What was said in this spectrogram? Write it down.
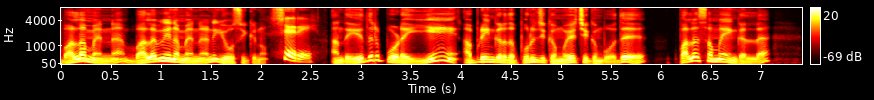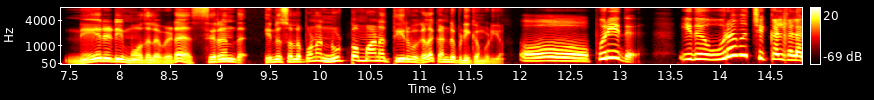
பலம் என்ன? பலவீனம் என்னன்னு யோசிக்கணும். சரி. அந்த எதிர்ப்போட ஏன் அப்படிங்கறத புரிஞ்சுக்க முயற்சிக்கும் போது பல சமயங்கள்ல நேரடி மோதலை விட சிறந்த இன்னும் சொல்லப்போனா நுட்பமான தீர்வுகளை கண்டுபிடிக்க முடியும். ஓ புரியுது. இது உறவு சிக்கல்களை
